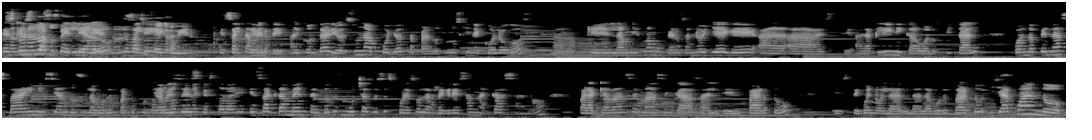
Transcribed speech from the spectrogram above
es que no, lo sustituye, no lo vas a incluir. Exactamente, al contrario, es un apoyo hasta para los mismos ginecólogos, que la misma mujer, o sea, no llegue a, este, a, la clínica o al hospital cuando apenas va iniciando su labor de parto, porque a veces... tiene que estar ahí. Exactamente, entonces muchas veces por eso las regresan a casa, ¿no? Para que avance más en casa el, parto, este, bueno, la, la labor de parto, y ya cuando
